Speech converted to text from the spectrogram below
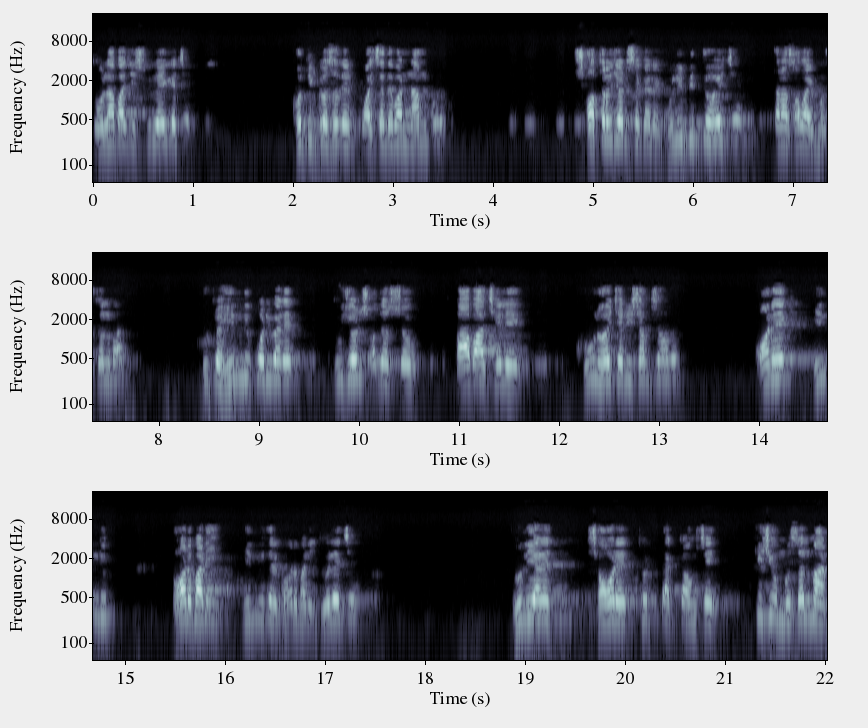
তোলাবাজি শুরু হয়ে গেছে। ক্ষতিগ্রস্তদের পয়সা দেওয়ার নাম করে। সতেরো জন সেখানে গুলিবিদ্ধ হয়েছে, তারা সবাই মুসলমান। দুটো হিন্দু পরিবারের দুজন সদস্য বাবা, ছেলে খুন হয়েছে নৃশংসভাবে অনেক হিন্দু ঘরবাড়ি, হিন্দুদের ঘরবাড়ি জ্বলেছে। ধুলিয়ানের শহরের ছোট্ট একটা অংশে কিছু মুসলমান,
